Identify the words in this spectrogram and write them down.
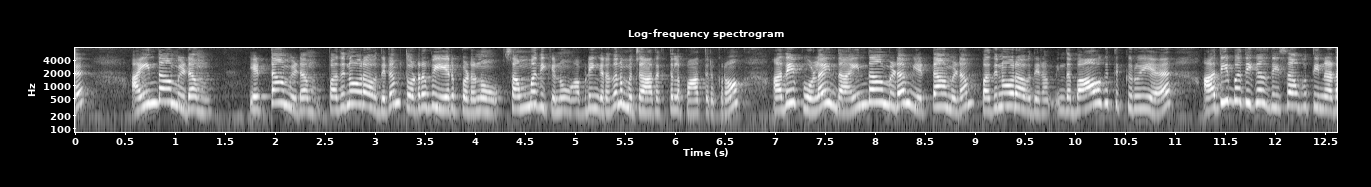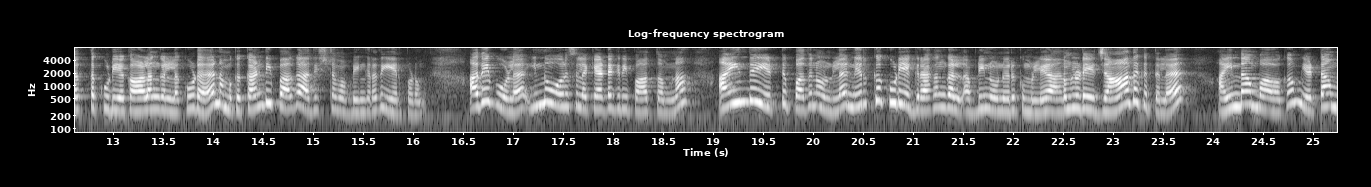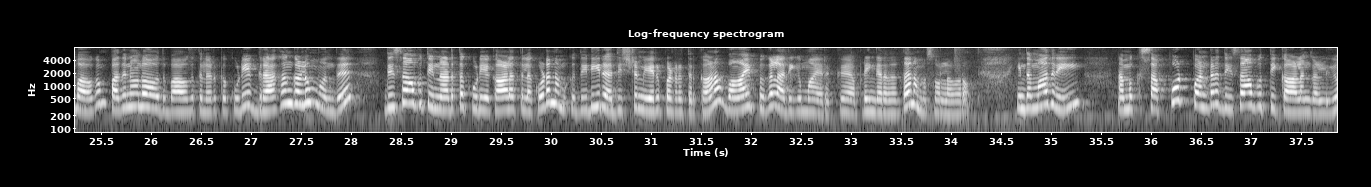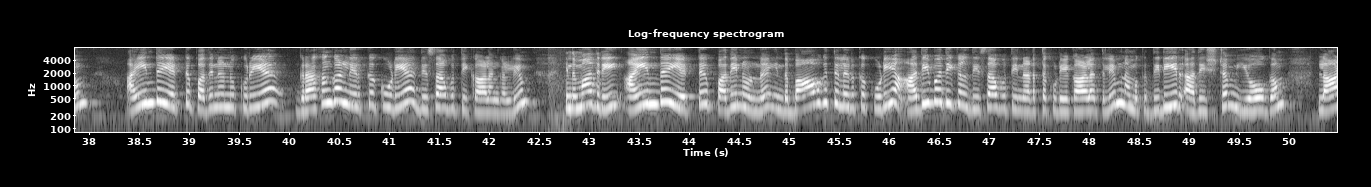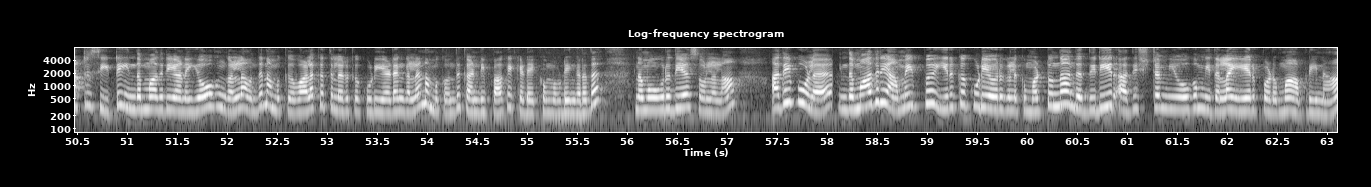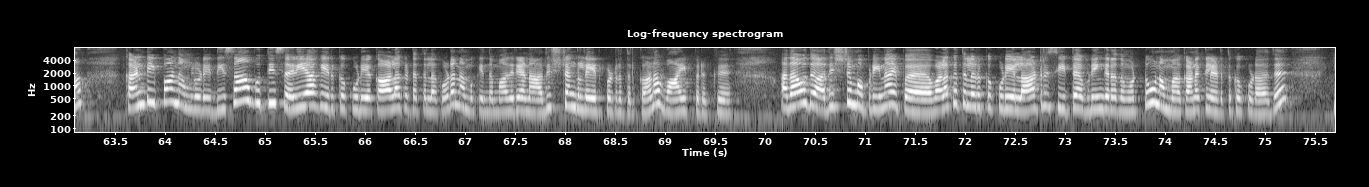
ஐந்தாம் இடம் எட்டாம் இடம் பதினோராவது இடம் தொடர்பு ஏற்படணும் சம்மதிக்கணும் அப்படிங்கிறத நம்ம ஜாதகத்தில் பார்த்துருக்குறோம். அதே போல் இந்த ஐந்தாம் இடம் எட்டாம் இடம் பதினோராவது இடம் இந்த பாவகத்துக்குரிய அதிபதிகள் திசாபுத்தி நடத்தக்கூடிய காலங்களில் கூட நமக்கு கண்டிப்பாக அதிர்ஷ்டம் அப்படிங்கிறது ஏற்படும். அதே போல் இன்னும் ஒரு சில கேட்டகரி பார்த்தோம்னா ஐந்து எட்டு பதினொன்றில் நிற்கக்கூடிய கிரகங்கள் அப்படின்னு ஒன்று இருக்கும் இல்லையா? நம்மளுடைய ஜாதகத்தில் ஐந்தாம் பாவகம் எட்டாம் பாவகம் பதினோராவது பாவகத்தில் இருக்கக்கூடிய கிரகங்களும் வந்து திசாபுத்தி நடத்தக்கூடிய காலத்தில் கூட நமக்கு திடீர் அதிர்ஷ்டம் ஏற்படுறதுக்கான வாய்ப்புகள் அதிகமாக இருக்குது அப்படிங்கிறத தான் நம்ம சொல்ல வரோம். இந்த மாதிரி நமக்கு சப்போர்ட் பண்ணுற திசாபுத்தி காலங்கள்லையும் ஐந்து எட்டு பதினொன்றுக்குரிய கிரகங்கள் இருக்கக்கூடிய திசாபுத்தி காலங்கள்லையும் இந்த மாதிரி ஐந்து எட்டு பதினொன்று இந்த பாவகத்தில் இருக்கக்கூடிய அதிபதிகள் திசாபுத்தி நடத்தக்கூடிய காலத்திலையும் நமக்கு திடீர் அதிர்ஷ்டம் யோகம் லாட்ரி சீட்டு இந்த மாதிரியான யோகங்கள்லாம் வந்து நமக்கு வழக்கத்தில் இருக்கக்கூடிய இடங்கள்ல நமக்கு வந்து கண்டிப்பாக கிடைக்கும் அப்படிங்கிறத நம்ம உறுதியாக சொல்லலாம். அதே போல் இந்த மாதிரி அமைப்பு இருக்கக்கூடியவர்களுக்கு மட்டும்தான் அந்த திடீர் அதிர்ஷ்டம் யோகம் இதெல்லாம் ஏற்படுமா அப்படின்னா கண்டிப்பாக நம்மளுடைய திசா புத்தி சரியாக இருக்கக்கூடிய காலகட்டத்தில் கூட நமக்கு இந்த மாதிரியான அதிர்ஷ்டங்கள் ஏற்படுறதுக்கான வாய்ப்பு இருக்குது அதாவது அதிர்ஷ்டம் அப்படின்னா இப்போ வழக்கத்தில் இருக்கக்கூடிய லாட்ரி சீட்டு அப்படிங்கிறத மட்டும் நம்ம கணக்கில் எடுத்துக்கக்கூடாது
